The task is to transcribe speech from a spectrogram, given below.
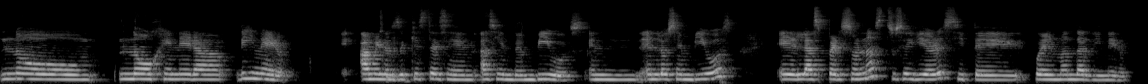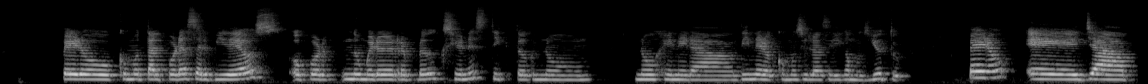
no, no genera dinero, a menos de que estés haciendo en vivos. En, en los en vivos, eh, las personas, tus seguidores, sí te pueden mandar dinero pero como tal por hacer videos o por número de reproducciones, TikTok no, no genera dinero como si lo hace, digamos, YouTube. Pero eh, ya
